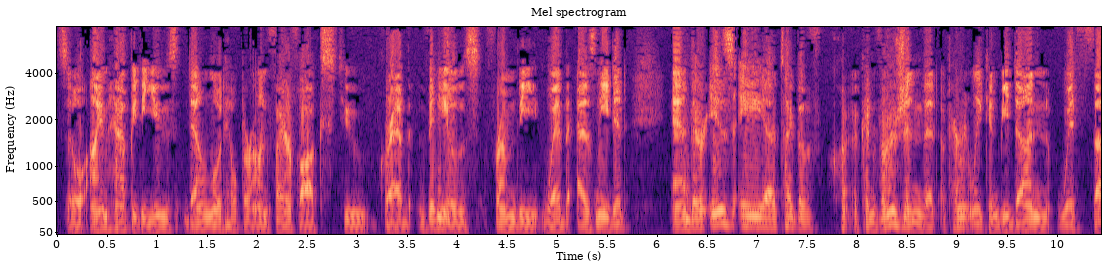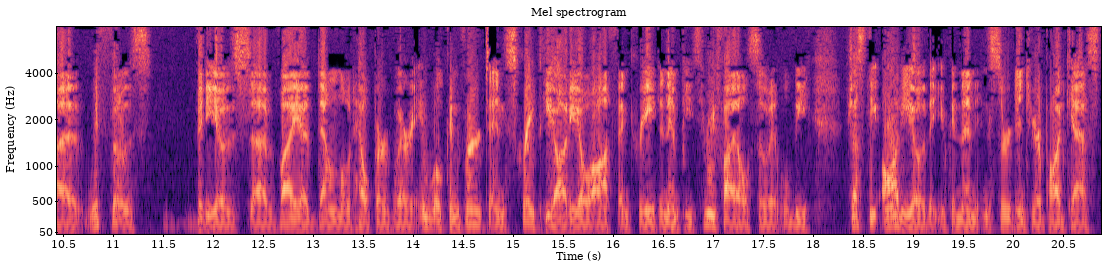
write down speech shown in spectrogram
So I'm happy to use Download Helper on Firefox to grab videos from the web as needed. And there is a, uh type of co- conversion that apparently can be done with uh, with those videos uh, via Download Helper, where it will convert and scrape the audio off and create an MP3 file. So it will be just the audio that you can then insert into your podcast.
